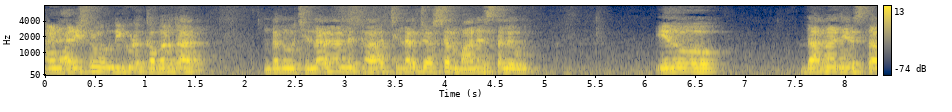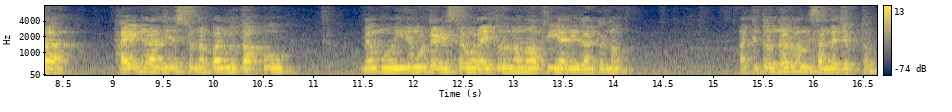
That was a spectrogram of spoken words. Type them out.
అండ్ హరీష్ రావు నీకు కూడా ఖబర్దార్ ఇంకా నువ్వు చిల్లరగా లెక్క చిల్లర చేస్తాను మానేస్తలేవు. ఏదో ధర్నా చేస్తా హైడ్రా చేస్తున్న పనులు తప్పు. మేము ఇది ముట్టడిస్తాం రైతు రుణమాఫీ అది ఇది అంటున్నాం. అతి తొందరలో నీ సంగతి చెప్తాం.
